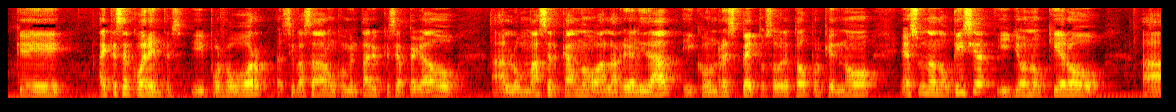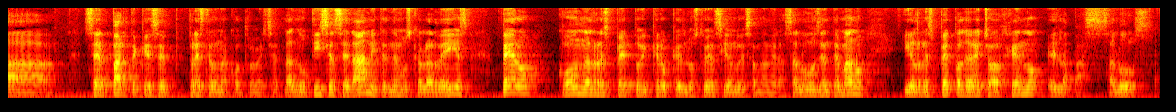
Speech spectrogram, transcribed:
que hay que ser coherentes. Y por favor, si vas a dar un comentario que sea pegado a lo más cercano a la realidad y con respeto, sobre todo porque no es una noticia y yo no quiero uh, ser parte que se preste a una controversia. Las noticias se dan y tenemos que hablar de ellas, pero con el respeto y creo que lo estoy haciendo de esa manera. Saludos de antemano y el respeto al derecho ajeno es la paz. Saludos.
